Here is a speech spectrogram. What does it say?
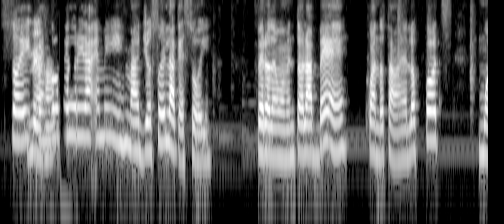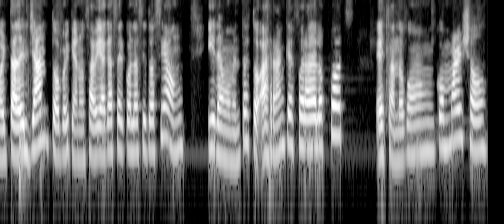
Soy, tengo seguridad en mí misma, yo soy la que soy. Pero de momento las ve cuando estaban en los pots, muerta del llanto porque no sabía qué hacer con la situación. Y de momento esto arranque fuera de los pots, estando con, con Marshall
